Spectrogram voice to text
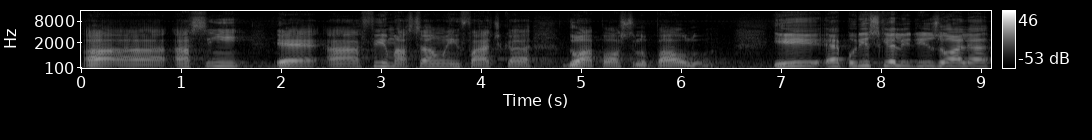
Ah, assim é a afirmação enfática do apóstolo Paulo. E é por isso que ele diz: olha,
